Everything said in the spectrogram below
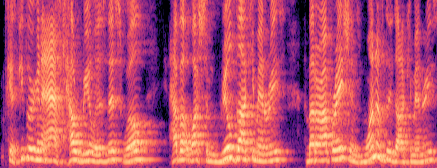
because people are going to ask, how real is this? Well, how about watch some real documentaries about our operations? One of the documentaries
